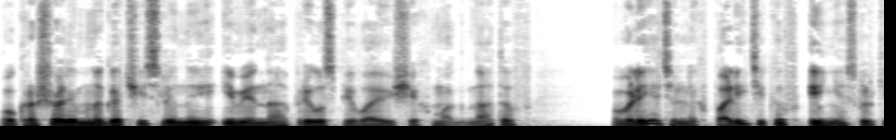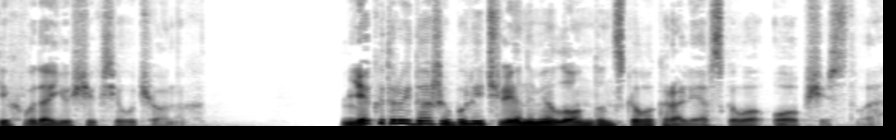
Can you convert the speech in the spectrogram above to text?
украшали многочисленные имена преуспевающих магнатов, влиятельных политиков и нескольких выдающихся ученых. Некоторые даже были членами Лондонского королевского общества.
